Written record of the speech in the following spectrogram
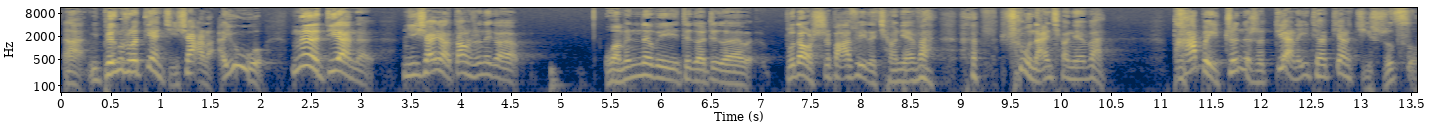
啊，你甭说电几下了，哎呦，那电的，你想想当时那个，我们那位这个这个不到十八岁的强奸犯，处男强奸犯，他被真的是电了一天，电了几十次。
